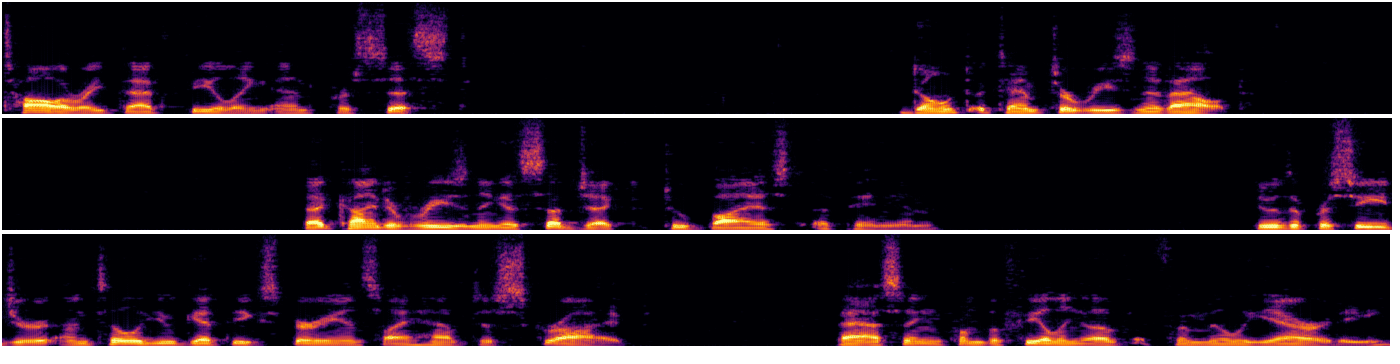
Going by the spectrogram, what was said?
tolerate that feeling and persist. Don't attempt to reason it out. That kind of reasoning is subject to biased opinion. Do the procedure until you get the experience I have described, passing from the feeling of familiarity,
